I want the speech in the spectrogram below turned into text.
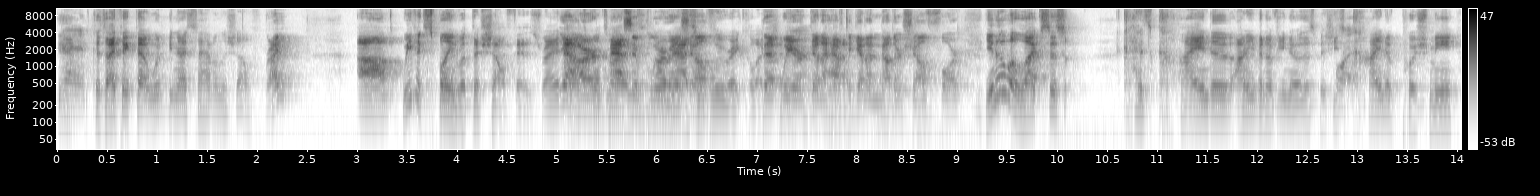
Great. because I think that would be nice to have on the shelf. Right? Um, We've explained what the shelf is, right? yeah, our times. massive Blu-ray our massive shelf Blu-ray collection that we are gonna have Yeah. to get another shelf for. You know, Alexis has kind of, I don't even know if you know this, but she's What? kind of pushed me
